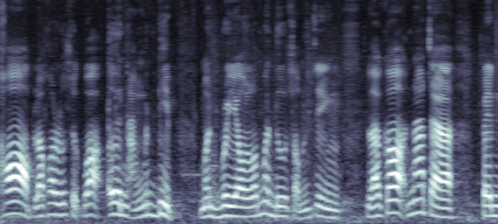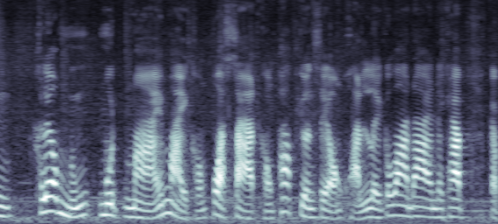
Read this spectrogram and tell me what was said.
ชอบ แล้วก็รู้สึกว่าเออหนังมันดิบ มันเรียลแล้วมันดูสมจริง แล้วก็น่าจะเป็นเขาเรียกว่าหมุหมุดหมายใหม่ของประวัติศาสตร์ของภาพยนตร์สยองขวัญเลยก็ว่าได้นะครับกับ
